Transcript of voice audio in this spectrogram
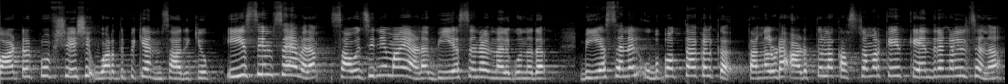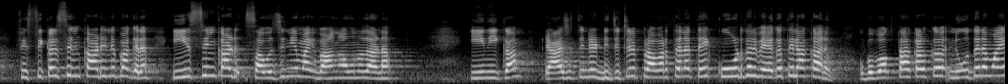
വാട്ടർ പ്രൂഫ് ശേഷി വർദ്ധിപ്പിക്കാനും സാധിക്കും. ഈ സിം സേവനം സൗജന്യമായാണ് ബി എസ് എൻ എൽ നൽകുന്നത്. ബി എസ് എൻ എൽ ഉപഭോക്താക്കൾക്ക് തങ്ങളുടെ അടുത്തുള്ള കസ്റ്റമർ കെയർ കേന്ദ്രങ്ങളിൽ ചെന്ന് ഫിസിക്കൽ സിം കാർഡിന് പകരം ഇ സിം കാർഡ് സൗജന്യമായി വാങ്ങാവുന്നതാണ്. ഈ നീക്കം രാജ്യത്തിന്റെ ഡിജിറ്റൽ പ്രവർത്തനത്തെ കൂടുതൽ വേഗത്തിലാക്കാനും ഉപഭോക്താക്കൾക്ക് നൂതനമായ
